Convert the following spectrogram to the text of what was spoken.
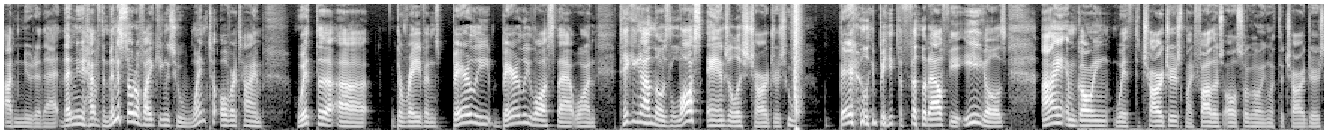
I'm new to that. Then you have the Minnesota Vikings who went to overtime with the uh, the Ravens barely barely lost that one, taking on those Los Angeles Chargers who barely beat the Philadelphia Eagles. I am going with the Chargers. My father's also going with the Chargers.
